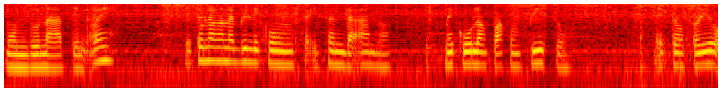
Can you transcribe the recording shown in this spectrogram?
mundo natin. Oy, ito lang ang nabili kong sa isandaan, no? May kulang pa akong piso. Ito, tuyo.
